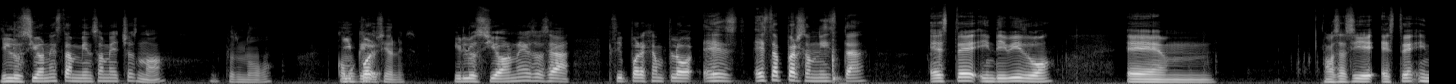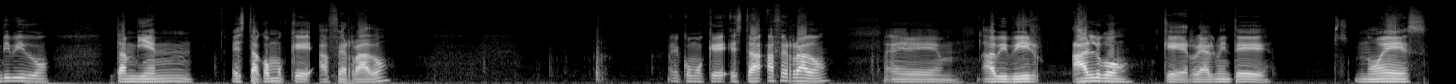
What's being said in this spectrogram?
¿Ilusiones también son hechos? No. Pues no. Como que por- ilusiones. Ilusiones, o sea, si por ejemplo es esta personista, este individuo, em, o sea, si este individuo también está como que aferrado, eh, como que está aferrado em, a vivir algo que realmente pues, no es,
